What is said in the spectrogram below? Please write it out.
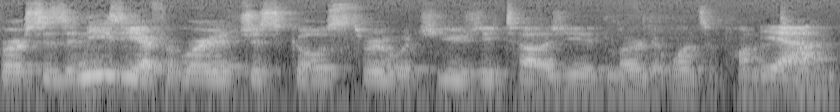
versus an easy effort where it just goes through, which usually tells you you'd learned it once upon a Yeah. time.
